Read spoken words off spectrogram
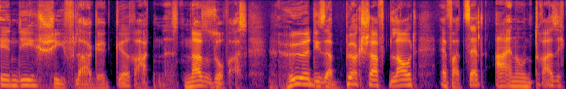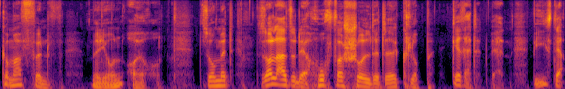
in die Schieflage geraten ist. Na sowas. Höhe dieser Bürgschaft laut FAZ 31,5 Millionen Euro. Somit soll also der hochverschuldete Club gerettet werden. Wie ist der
